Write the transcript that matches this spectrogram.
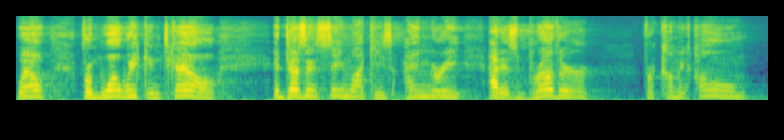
Well, from what we can tell, it doesn't seem like he's angry at his brother for coming home.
